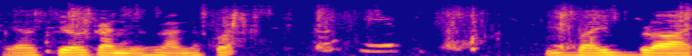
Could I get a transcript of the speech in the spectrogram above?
เดี๋ยวเจอกันอยู่ที่ร้านทุกคนต้องเก็บบายบาย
